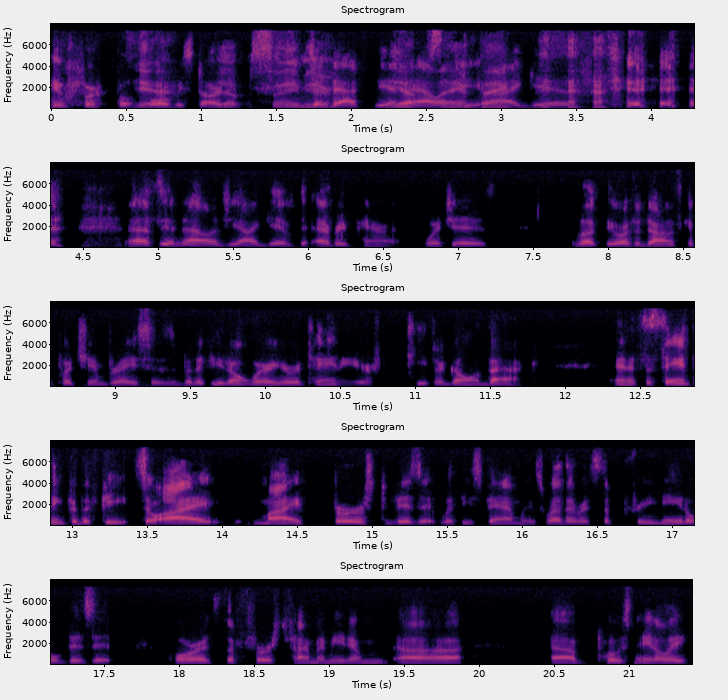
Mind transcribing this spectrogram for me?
they were before Yeah. we started. Yep, same So here. that's the Yep, analogy. I give. To, that's the analogy I give to every parent, which is, look, the orthodontist can put you in braces, but if you don't wear your retainer, your teeth are going back. And it's the same thing for the feet. So I, my first visit with these families, whether it's the prenatal visit or it's the first time I meet them uh, uh, postnatally,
